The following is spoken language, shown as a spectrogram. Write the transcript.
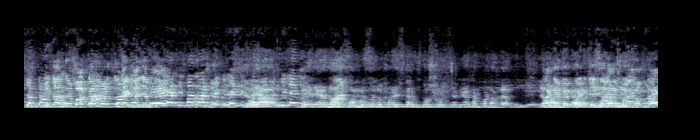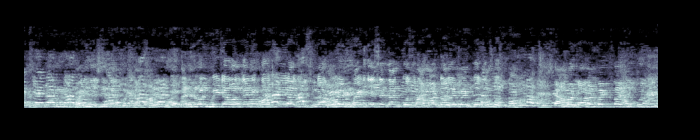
చెప్తావు. మీకు అందరూ ఎన్నిసార్లు మీరు లేదు. మీరేదో. సమస్యలు పరిష్కరించుకోవచ్చు వచ్చేట్టుగా కనపడం లేదు. అంటే మేము ఫైట్ చేసేదానికి వచ్చినాము ఫైట్ చేయడానికి కాదు. ఫైట్ చేసేదానికి వచ్చినామా అన్ని రోజులు మీడియా వాళ్ళు కానీ మేము ఫైట్ చేసేదానికి వస్తున్నామా డెవలప్మెంట్ కోసం వస్తున్నామా డెవలప్మెంట్ కోసం కూర్చుని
